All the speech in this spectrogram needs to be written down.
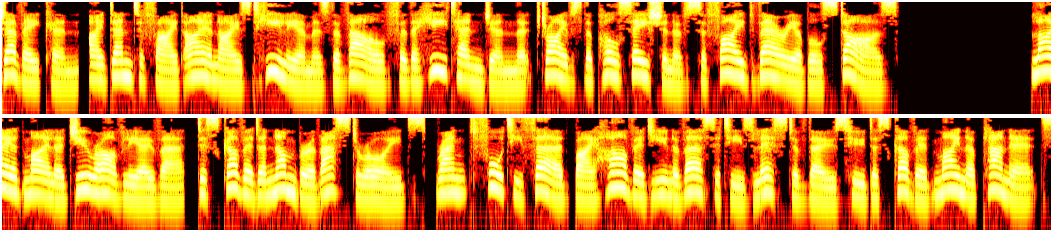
Zhevakin, identified ionized helium as the valve for the heat engine that drives the pulsation of Cepheid variable stars. Lyudmila Zhuravlyova, discovered a number of asteroids, ranked 43rd by Harvard University's list of those who discovered minor planets,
